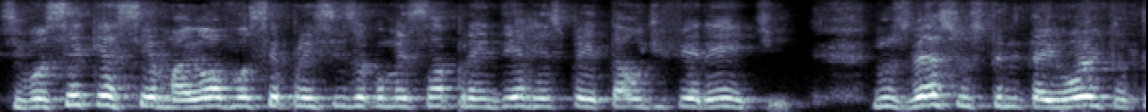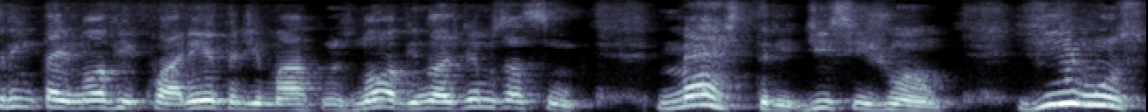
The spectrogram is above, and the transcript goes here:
Se você quer ser maior, você precisa começar a aprender a respeitar o diferente. Nos versos 38, 39 e 40 de Marcos 9, nós lemos assim: Mestre, disse João, vimos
